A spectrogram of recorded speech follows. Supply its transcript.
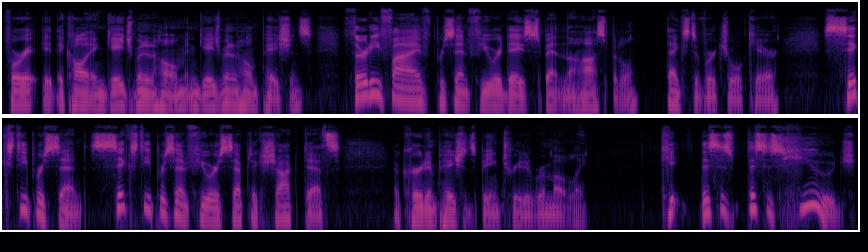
for they call it engagement at home, engagement at home patients, 35% fewer days spent in the hospital thanks to virtual care, 60%, 60% fewer septic shock deaths occurred in patients being treated remotely. This is this is huge.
